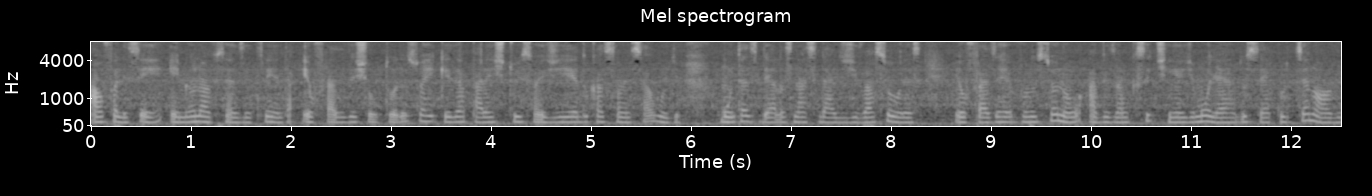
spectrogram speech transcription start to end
Ao falecer em 1930, Eufrásia deixou toda sua riqueza para instituições de educação e saúde, muitas delas na cidade de Vassouras. Eufrásia revolucionou a visão que se tinha de mulher do século XIX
